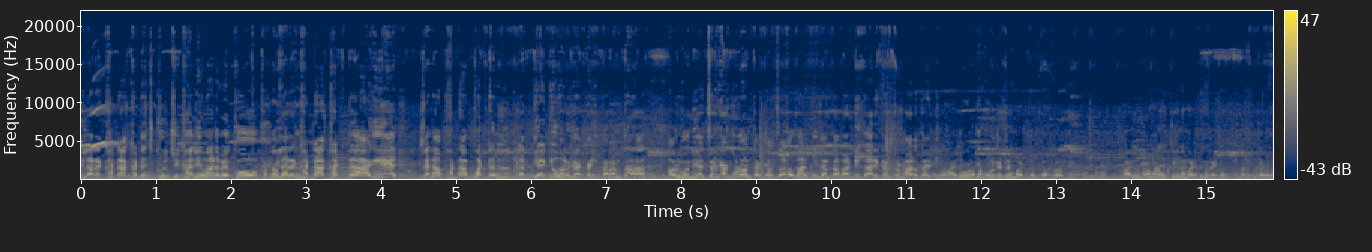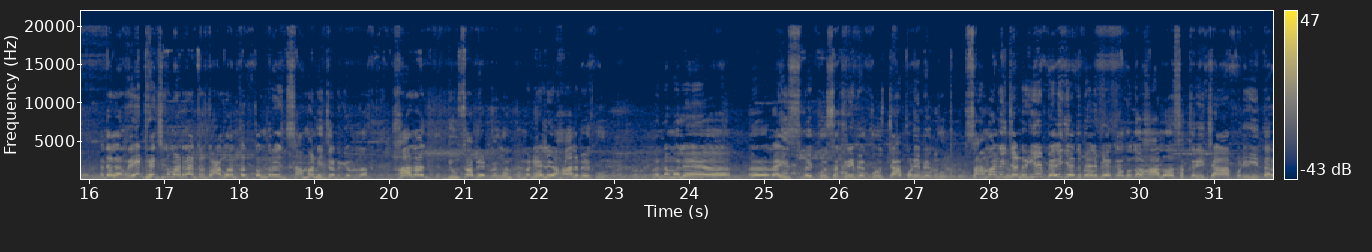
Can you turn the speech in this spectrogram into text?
ಇಲ್ಲಾರೆ ಖಟಾಖಟ್ ಕುರ್ಚಿ ಖಾಲಿ ಮಾಡಬೇಕು. ಇಲ್ಲಾರೆ ಖಟಾಖಟ್ ಆಗಿ ಜನ ಫಟಾಫಟ್ ಲತ್ತಿ ಹಾಕಿ ಹೊರಗೆ ತೆಗಿತಾರಂತ ಅವ್ರಿಗೊಂದು ಎಚ್ಚರಿಕೆ ಕೊಡುವಂಥ ಕೆಲಸ ನಾವು ಭಾರತೀಯ ಜನತಾ ಪಾರ್ಟಿ ಕಾರ್ಯಕರ್ತರು ಮಾಡ್ತಾ ಇದ್ದೀವಿ ಹಾಲಿನ ಪ್ರಮಾಣ ಹೆಚ್ಚಿಗೆ ಮಾಡಿದ್ರು ರೇಟ್ ಹೆಚ್ಚಿಗೆ ಮಾಡಿರ್ತಾರೆ ಅವರು. ಅದಲ್ಲ ರೇಟ್ ಹೆಚ್ಚಿಗೆ ಮಾಡ್ರೆ ಅದ್ರದ್ದು ಆಗುವಂಥ ತೊಂದರೆ ಸಾಮಾನ್ಯ ಜನರಿಗೆ ಅಲ್ಲ ಹಾಲು ದಿವಸ ಬೇಕಾಗುವಂಥ ಮನೆಯಲ್ಲಿ ಹಾಲು ಬೇಕು, ನಮ್ಮಲ್ಲಿ ರೈಸ್ ಬೇಕು ಸಕ್ಕರೆ ಬೇಕು, ಚಹಾ ಪುಡಿ ಬೇಕು. ಸಾಮಾನ್ಯ ಜನರಿಗೆ ಬೆಳಿಗ್ಗೆ ಮೇಲೆ ಬೇಕಾಗೋದು ಹಾಲು ಸಕ್ಕರೆ ಚಹಾ ಪುಡಿ ಈ ಥರ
